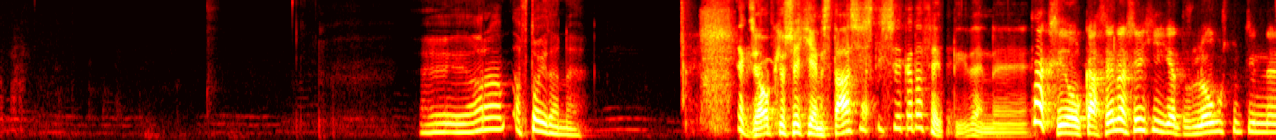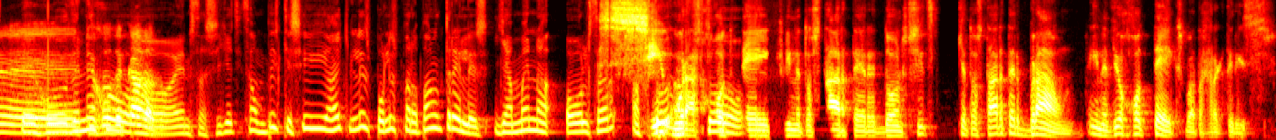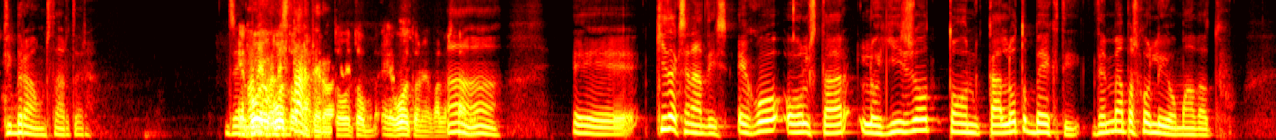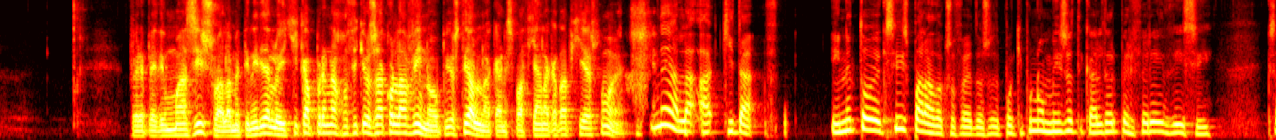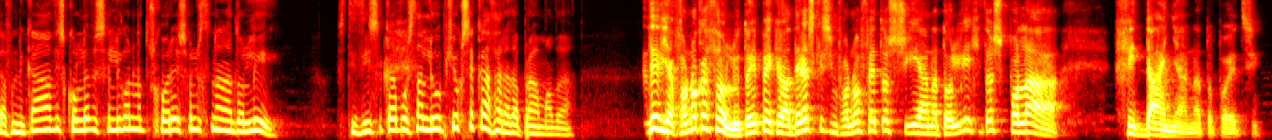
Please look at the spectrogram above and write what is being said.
Ε, άρα αυτό ήτανε. Δεν ξέρω, όποιος έχει ενστάσεις, τις ε, καταθέτει. Δεν... Εντάξει, ο καθένας έχει για τους λόγους του την. Ε, Εγώ δεν έχω ένσταση, γιατί θα μου πεις και εσύ, Άκη, λες πολλές παραπάνω τρέλες. Για μένα, All Star. Σίγουρα αυτό... hot take είναι το starter Doncic και το starter Brown. Είναι δύο hot takes που θα τα χαρακτηρίσεις. Τι Brown starter; Εγώ, εγώ, τον, το, το, εγώ τον έβαλα starter. Ε, κοίταξε να δεις, εγώ All Star λογίζω τον καλό τον παίκτη. Δεν με απασχολεί η ομάδα του. Φέρε παιδί μου μαζί σου, αλλά με την ίδια λογική κάπου πρέπει να χωθεί και ο Ζάκο Λαβίνο, ο οποίος τι άλλο να κάνει, σπαθιά να καταπιεί, ας πούμε. ναι, αλλά α, κοίτα, είναι το εξής παράδοξο φέτος. Από εκεί που νομίζω ότι η καλύτερη περιφέρεια η Δύση, ξαφνικά δυσκολεύεσαι λίγο να τους χωρέσεις όλους στην Ανατολή. Στη Δύση κάπως ήταν λίγο πιο ξεκάθαρα τα πράγματα. Δεν διαφωνώ καθόλου. Το είπε και ο Αντρέας και συμφωνώ. Φέτος η Ανατολή έχει δώσει πολλά φιντάνια, να το πω έτσι.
